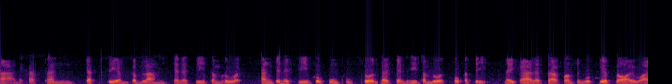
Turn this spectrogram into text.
ตานะครับ ท่านจัดเตรียมกำลังเจ้าหน้าที่ตำรวจ ทั้งเจ้าหน้าที่ควบคุมฝูงชนและเจ้าหน้าที่ตำรวจปกติ ในการรักษาความสงบเรียบร้อยไว้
